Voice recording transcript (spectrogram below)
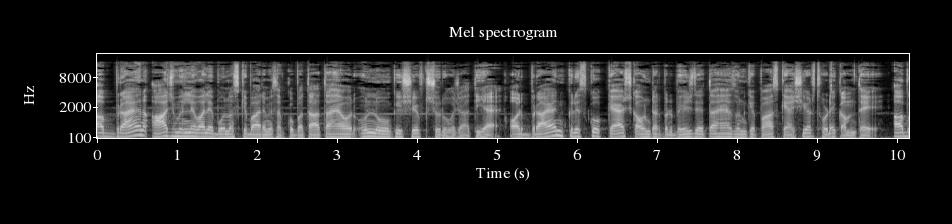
अब ब्रायन आज मिलने वाले बोनस के बारे में सबको बताता है और उन लोगों की शिफ्ट शुरू हो जाती है और ब्रायन क्रिस को कैश काउंटर पर भेज देता है उनके पास कैशियर थोड़े कम थे। अब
